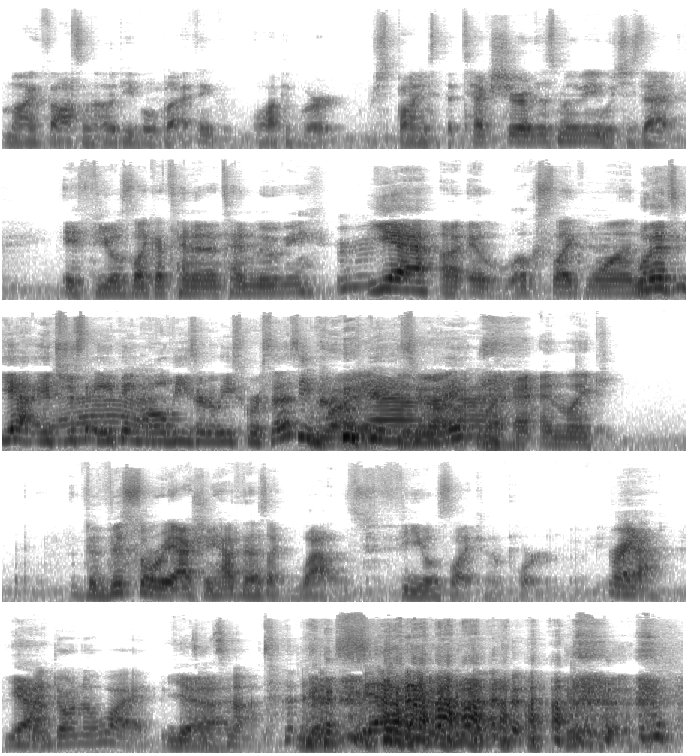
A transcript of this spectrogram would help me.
my thoughts on other people, but I think a lot of people are responding to the texture of this movie, which is that it feels like a ten out of ten movie. Mhm. Yeah. Uh, it looks like one. Well, that's yeah. It's just aping all these early Scorsese movies, right, Yeah. you know, right? like, and, and, like the visceral reaction you have to that is like, wow, this feels like an important movie. Right. Yeah. And I don't know why. Because Yeah. it's not. Yes. yeah.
